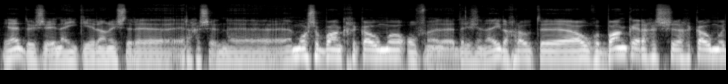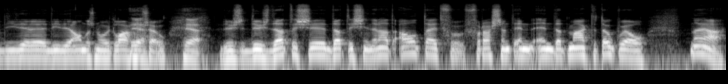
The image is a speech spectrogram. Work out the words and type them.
Ja? Dus in één keer dan is er uh, ergens een, uh, een mosselbank gekomen. Of uh, er is een hele grote hoge bank ergens gekomen die er, die er anders nooit lag ja, of zo. Ja. Dus, dus dat, is, dat is inderdaad altijd ver verrassend. En, en dat maakt het ook wel, nou ja,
